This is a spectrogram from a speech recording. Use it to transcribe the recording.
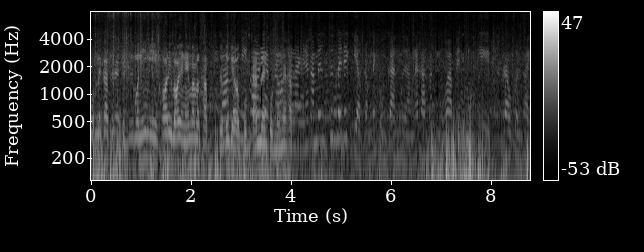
ผมในการแสดงจุดยืนวันนี้มีข้อเรียกร้องอย่างไรบ้างครับหรือเป็นเกี่ยวกับกลุ่มการเมืองกลุ่มหนึ่งนะครับ อะไรนะคะไม่ซึ่งไม่ได้เกี่ยวกับในกลุ่มการเมืองนะคะ ก็ถือว่าเป็นสิ่งที่เราคนไทย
